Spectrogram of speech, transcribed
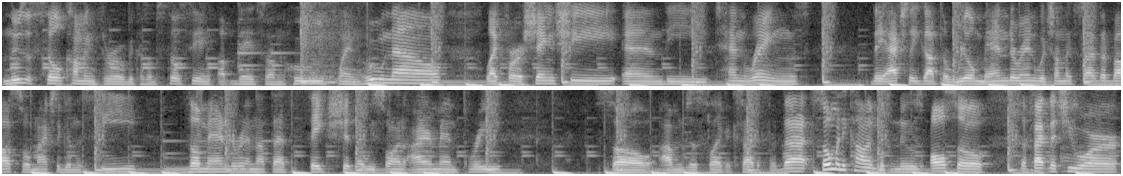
News is still coming through because I'm still seeing updates on who's playing who now. Like for Shang-Chi and the Ten Rings, they actually got the real Mandarin, which I'm excited about. So I'm actually going to see the Mandarin and not that fake shit that we saw in Iron Man 3. So I'm just like excited for that. So many comic book news. Also, the fact that you are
